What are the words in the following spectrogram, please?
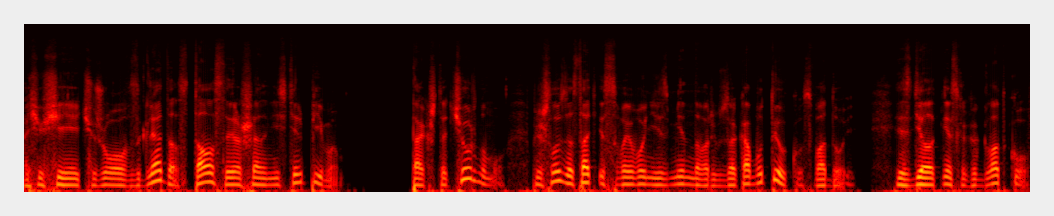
Ощущение чужого взгляда стало совершенно нестерпимым. Так что черному пришлось достать из своего неизменного рюкзака бутылку с водой и сделать несколько глотков,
